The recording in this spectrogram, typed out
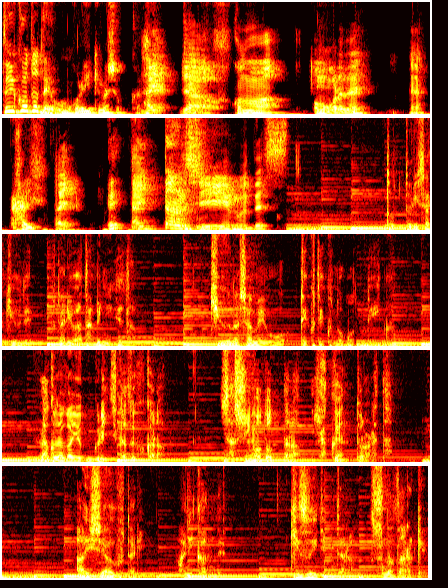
ということで、おもこれ行きましょうかね。はい。じゃあ、このまま、おもこれでね。はい。はい。え？はい、一旦 CM です。鳥取砂丘で二人は旅に出た。急な斜面をテクテク登っていく。ラクダがゆっくり近づくから、写真を撮ったら100円取られた。愛し合う二人、はにかんで。気づいてみたら砂だらけ。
